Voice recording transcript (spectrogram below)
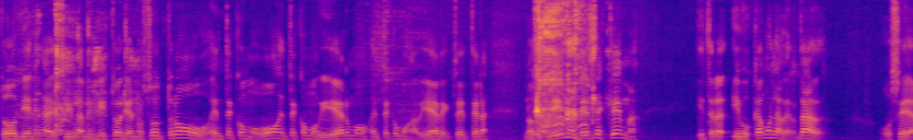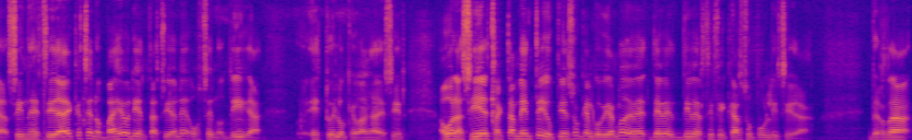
todos vienen a decir la misma historia. Nosotros, gente como vos, gente como Guillermo, gente como Javier, etcétera, nos salimos de ese esquema y, y buscamos la verdad. O sea, sin necesidad de que se nos baje orientaciones o se nos diga esto es lo que van a decir. Ahora sí, exactamente, yo pienso que el gobierno debe, debe diversificar su publicidad, ¿verdad?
